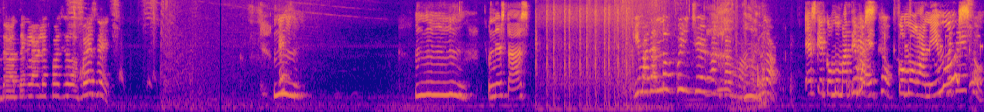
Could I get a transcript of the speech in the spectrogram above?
Veces. Hunde la tecla del espacio dos veces. Mm. Mm. ¿Dónde estás? Y matando un pinche fantasma. Mm. Ayuda. Es que como matemos, esto. como ¿Cómo te ganemos, esto?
